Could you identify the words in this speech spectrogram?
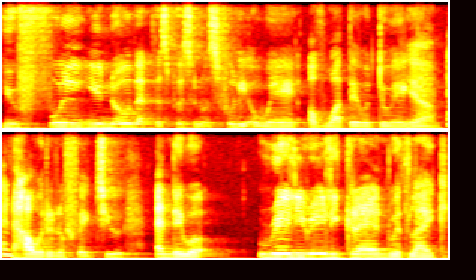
you fully you know that this person was fully aware of what they were doing yeah, and how it would affect you and they were really really grand with like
